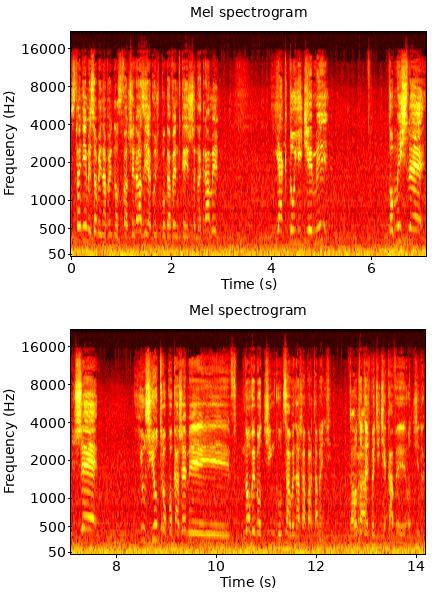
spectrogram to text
Staniemy sobie na pewno z dwa, trzy razy, jakąś pogawędkę jeszcze nagramy. Jak dojedziemy, to myślę, że już jutro pokażemy w nowym odcinku cały nasz apartamencik. Bo to Dobra. też będzie ciekawy odcinek.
